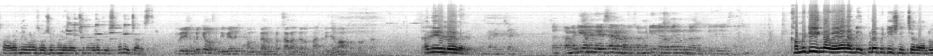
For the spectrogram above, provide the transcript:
సో అవన్నీ కూడా సోషల్ మీడియాలో వచ్చినవి కూడా తీసుకొని విచారిస్తాం ఇవి ఇప్పటికే ఒక నివేదిక పంపారని ప్రచారం జరుగుతుంది. అది లేదు. కమిటీ అనేది వేశారన్నారు కమిటీలో ఎవరైనా ఉన్నారు తెలియజేస్తారు? కమిటీ ఇంకా వేయాలండి. ఇప్పుడే పిటిషన్ ఇచ్చారు వాళ్ళు.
